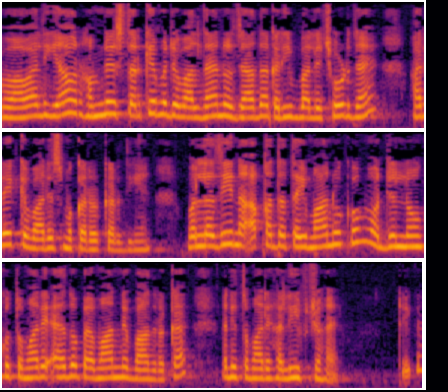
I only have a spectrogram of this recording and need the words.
موالیا اور ہم نے اس ترکے میں جو والدین اور زیادہ قریب والے چھوڑ جائیں ہر ایک کے وارث مقرر کر دیے ولزین عقدت ایمان کم اور جن لوگوں کو تمہارے عہد و پیمان نے باندھ رکھا ہے یعنی تمہارے حلیف جو ہیں ٹھیک ہے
